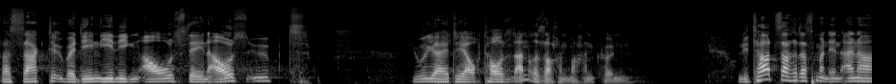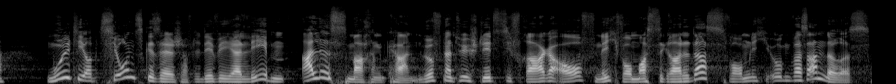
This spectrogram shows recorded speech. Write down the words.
Was sagt er über denjenigen aus, der ihn ausübt? Julia hätte ja auch tausend andere Sachen machen können. Und die Tatsache, dass man in einer Multi-Optionsgesellschaft, in der wir ja leben, alles machen kann, wirft natürlich stets die Frage auf, nicht, warum machst du gerade das? Warum nicht irgendwas anderes?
